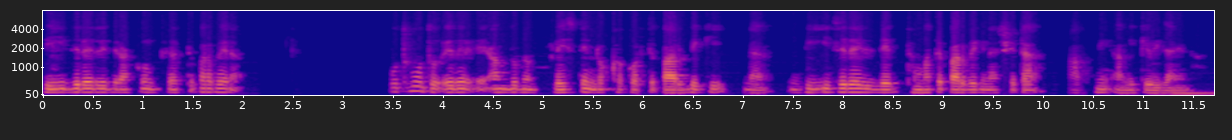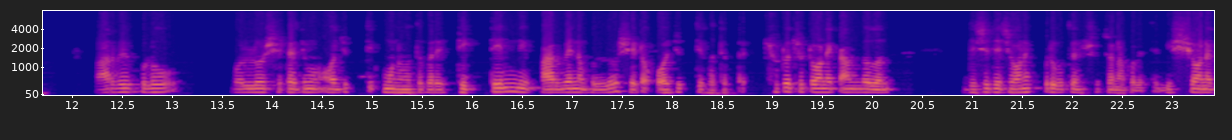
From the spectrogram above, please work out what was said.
বি ইসরায়েলিদের আক্রমণ ফেরাতে পারবে না প্রথমত এদের আন্দোলন ফিলিস্তিন রক্ষা করতে পারবে কি না? বি ইসরায়েলদের থামাতে পারবে কিনা সেটা আপনি, আমি কেউই জানি না। পারবে বলেও বললেও সেটা যেমন অযৌক্তিক মনে হতে পারে, ঠিক তেমনি পারবে না বললেও সেটা অযৌক্তিক হতে পারে। ছোট ছোট অনেক আন্দোলন দেশে দেশে অনেক পরিবর্তনের সূচনা করেছে। বিশ্ব অনেক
